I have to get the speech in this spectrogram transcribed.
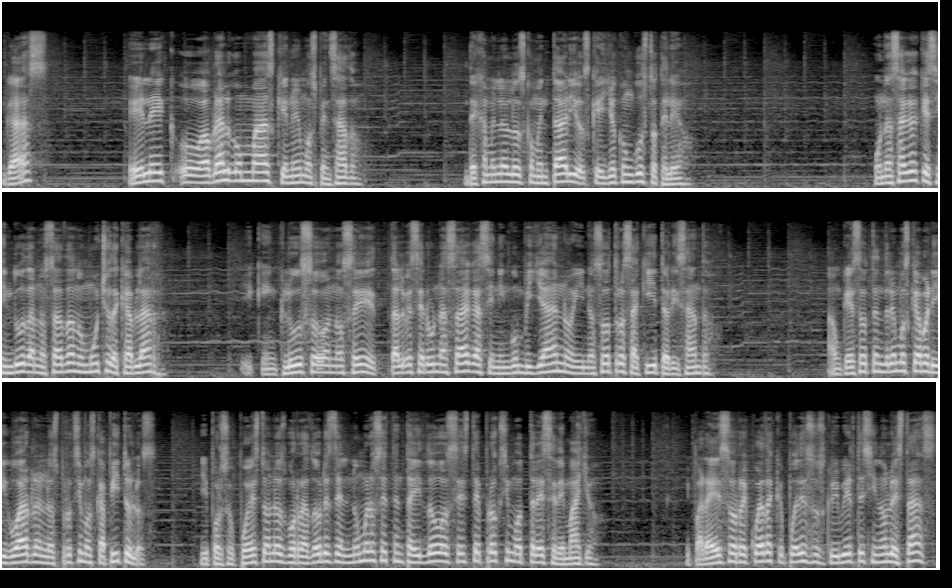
¿Gas? ¿Elec o habrá algo más que no hemos pensado? Déjamelo en los comentarios que yo con gusto te leo. Una saga que sin duda nos ha dado mucho de qué hablar. Y que incluso, no sé, tal vez será una saga sin ningún villano y nosotros aquí teorizando aunque eso tendremos que averiguarlo en los próximos capítulos, y por supuesto en los borradores del número 72 este próximo 13 de mayo. Y para eso recuerda que puedes suscribirte si no lo estás,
